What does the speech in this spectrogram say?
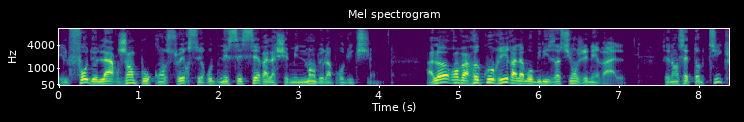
Il faut de l'argent pour construire ces routes nécessaires à l'acheminement de la production. Alors on va recourir à la mobilisation générale. C'est dans cette optique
